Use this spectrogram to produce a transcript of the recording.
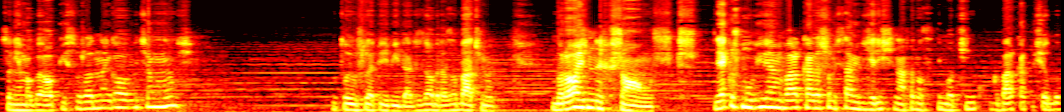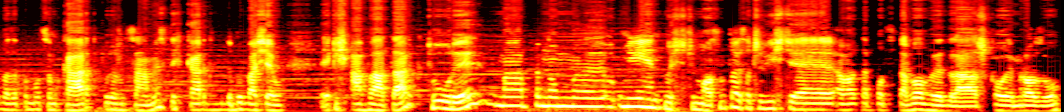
Co, nie mogę opisu żadnego wyciągnąć? No to już lepiej widać. Dobra, zobaczmy. Mroźny chrząszcz. Jak już mówiłem, walka, zresztą sami widzieliście na w ostatnim odcinku, walka tu się odbywa za pomocą kart, które rzucamy. Z tych kart wydobywa się jakiś awatar, który ma pewną e, umiejętność czy moc. No to jest oczywiście awatar podstawowy dla Szkoły Mrozu,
